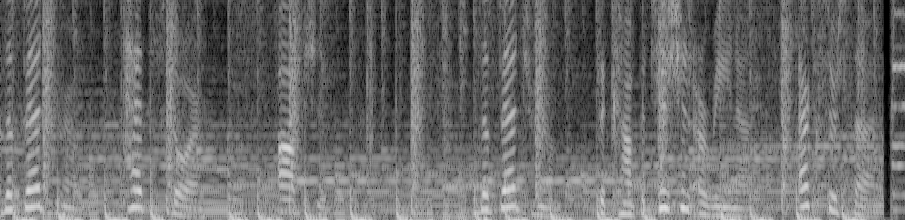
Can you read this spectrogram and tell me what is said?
the bedroom, pet store, options. The bedroom, the competition arena, exercise.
